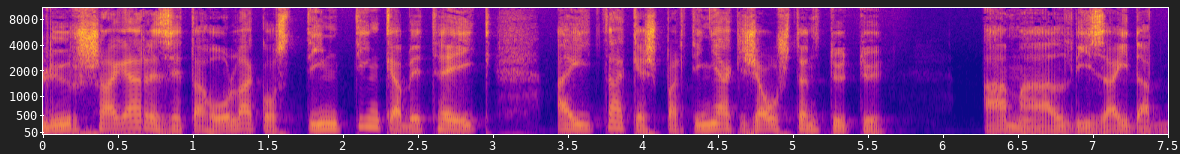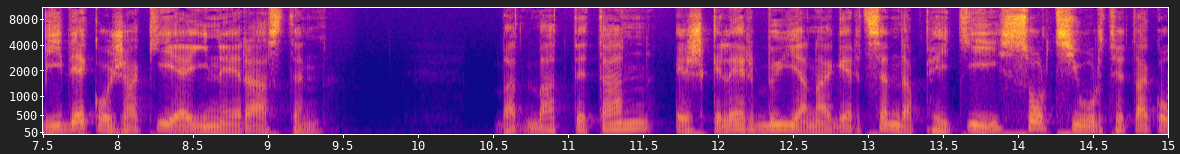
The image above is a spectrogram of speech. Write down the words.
lursagarez eta holakos tintinka beteik, aitak espartinak jausten tutu. Ama aldi zaida bideko jakia inerazten. Bat batetan, eskeler buian agertzen da peti sortzi urtetako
